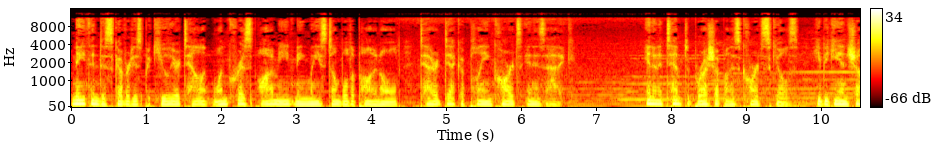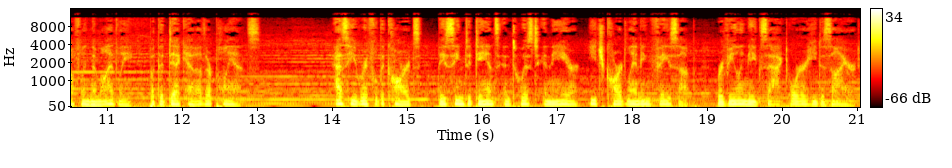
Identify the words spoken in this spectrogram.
Nathan discovered his peculiar talent one crisp autumn evening when he stumbled upon an old, tattered deck of playing cards in his attic. In an attempt to brush up on his card skills, he began shuffling them idly, but the deck had other plans. As he riffled the cards, they seemed to dance and twist in the air, each card landing face up, revealing the exact order he desired.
